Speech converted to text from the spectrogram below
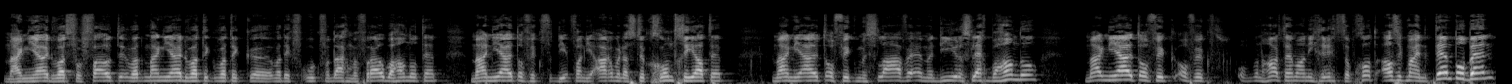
maakt niet uit wat voor fouten, wat, maakt niet uit wat ik, wat ik, uh, wat ik, hoe ik vandaag mijn vrouw behandeld heb. Maakt niet uit of ik van die armen dat stuk grond gejat heb. Maakt niet uit of ik mijn slaven en mijn dieren slecht behandel. Maakt niet uit of, ik, of, ik, of mijn hart helemaal niet gericht is op God. Als ik maar in de tempel ben,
